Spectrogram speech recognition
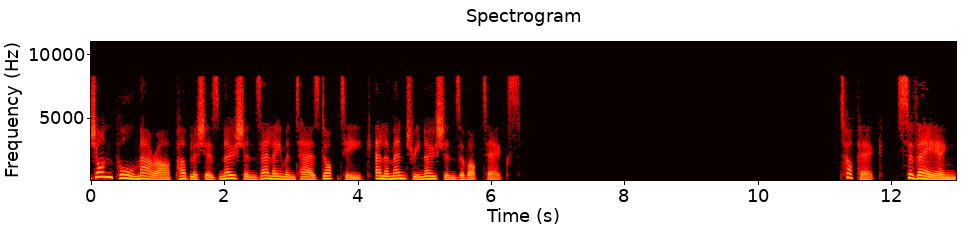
Jean-Paul Marat publishes Notions élémentaires d'optique elementary notions of optics. Topic: Surveying.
